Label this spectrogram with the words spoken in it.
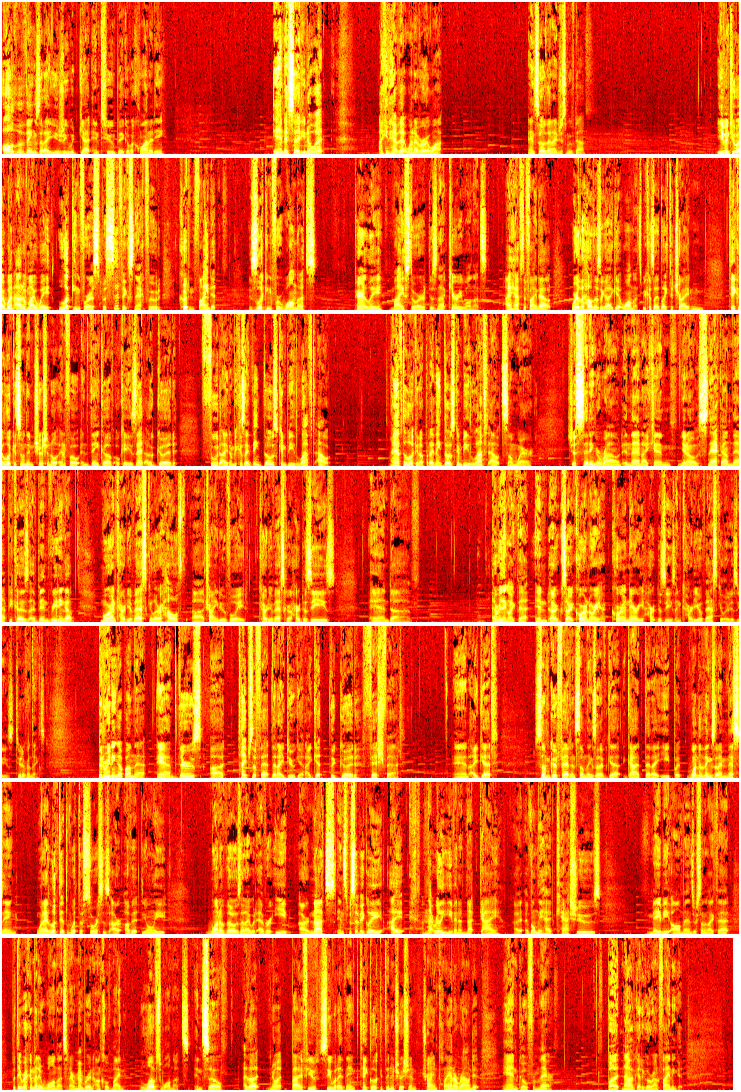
all of the things that I usually would get in too big of a quantity. And I said, you know what? I can have that whenever I want. And so then I just moved on. Even too, I went out of my way looking for a specific snack food, couldn't find it. Is looking for walnuts. Apparently, my store does not carry walnuts. I have to find out where the hell does a guy get walnuts because I'd like to try it and take a look at some of the nutritional info and think of okay, is that a good food item? Because I think those can be left out. I have to look it up, but I think those can be left out somewhere just sitting around, and then I can, you know, snack on that because I've been reading up more on cardiovascular health, uh, trying to avoid cardiovascular heart disease and uh, everything like that. And uh, sorry, coronary coronary heart disease and cardiovascular disease, two different things. Been reading up on that, and there's uh, types of fat that I do get. I get the good fish fat, and I get some good fat and some things that I've got, got that I eat. But one of the things that I'm missing when I looked at what the sources are of it, the only one of those that I would ever eat are nuts, and specifically, I I'm not really even a nut guy. I, I've only had cashews, maybe almonds or something like that. But they recommended walnuts, and I remember an uncle of mine loves walnuts, and so I thought, you know what, buy a few, see what I think, take a look at the nutrition, try and plan around it, and go from there. But now I've got to go around finding it.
